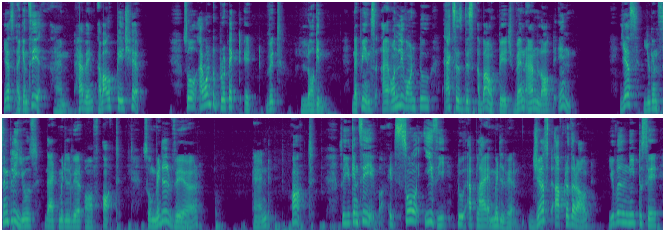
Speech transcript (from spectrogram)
yes I can see I am having about page here. So I want to protect it with login. That means I only want to access this about page when I'm logged in yes you can simply use that middleware of auth. So middleware and auth. So you can see it's so easy to apply a middleware. Just after the route you will need to say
